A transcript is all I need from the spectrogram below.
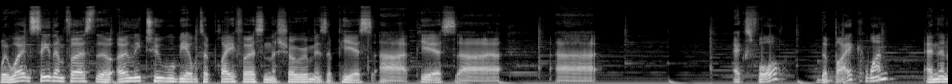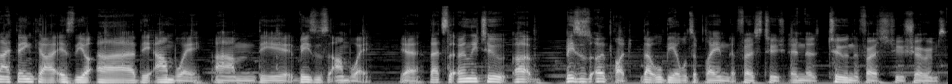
We won't see them first. The only two we'll be able to play first in the showroom is a PS, uh, PS uh, uh, X4, the bike one, and then I think uh, is the uh, the Ambwe, um, the VZUS Ambwe. Yeah, that's the only two uh, VZUS Opod that we'll be able to play in the first two in the two in the first two showrooms.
